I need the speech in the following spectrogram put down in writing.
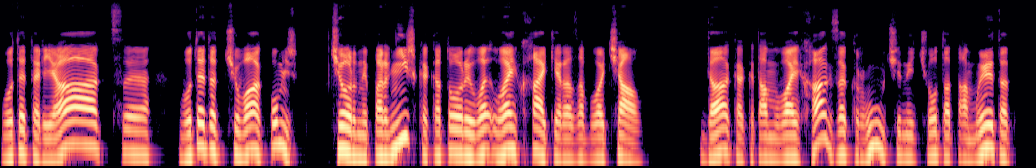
вот эта реакция, вот этот чувак, помнишь, черный парнишка, который лай- лайфхаки разоблачал, да, как там лайфхак закрученный, что-то там этот,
